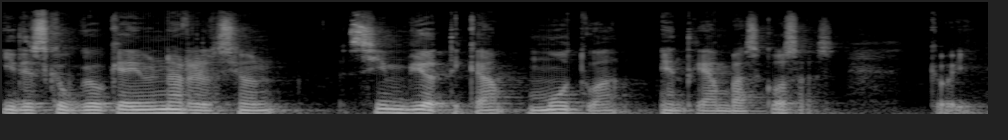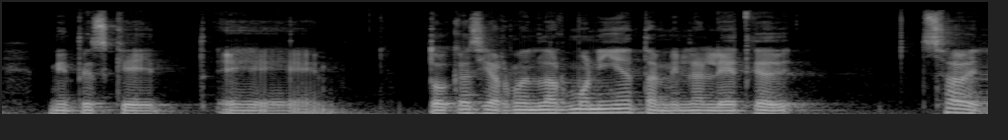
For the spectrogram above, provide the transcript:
y descubrió que hay una relación simbiótica mutua entre ambas cosas. Que, oye, mientras que eh, tocas y armas la armonía, también la letra, ¿sabes?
